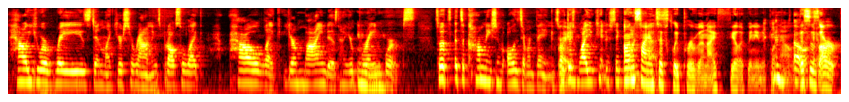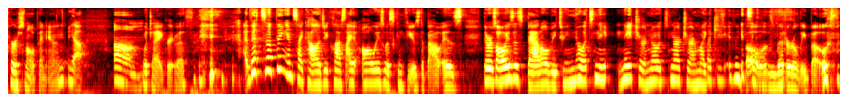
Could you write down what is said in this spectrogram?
how you were raised and like your surroundings but also like how like your mind is how your mm-hmm. brain works so it's it's a combination of all these different things which is why you can't just take. Unscientifically proven. I feel like we need to point out. Oh, this is our personal opinion. yeah um which I agree with. That's something in psychology class I always was confused about. Is there was always this battle between no, it's na- nature, no, it's nurture. I'm like, Like, it can be it's both. literally both.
